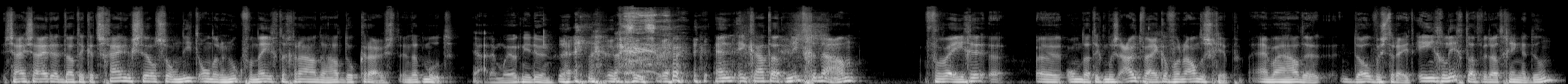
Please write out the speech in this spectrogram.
zij zeiden dat ik het scheidingstelsel niet onder een hoek van 90 graden had doorkruist. En dat moet. Ja, dat moet je ook niet doen. En ik had dat niet gedaan vanwege, eh, eh, omdat ik moest uitwijken voor een ander schip. En wij hadden Doverstreet ingelicht dat we dat gingen doen.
